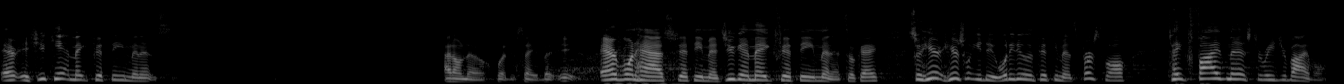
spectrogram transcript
If you can't make 15 minutes, I don't know what to say, but it, everyone has 15 minutes. You can make 15 minutes, okay? So here, here's what you do. What do you do in 15 minutes? First of all, take five minutes to read your Bible.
